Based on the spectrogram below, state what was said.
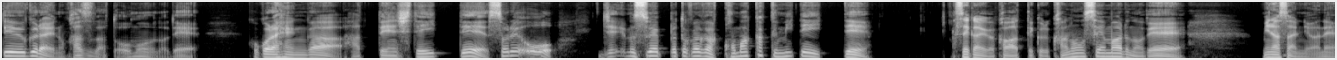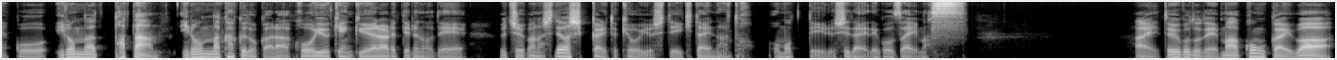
ていうぐらいの数だと思うので、ここら辺が発展していって、それをジェームス・ウェッブとかが細かく見ていって、世界が変わってくる可能性もあるので、皆さんにはね、こう、いろんなパターン、いろんな角度からこういう研究やられてるので、宇宙話ではしっかりと共有していきたいなと思っている次第でございます。はい。ということで、まあ今回は、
